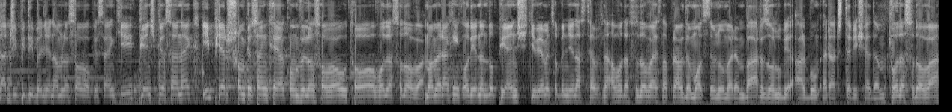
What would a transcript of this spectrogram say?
ChatGPT będzie nam losował piosenki, 5 piosenek i pierwszą piosenkę jaką wylosował to Woda Sodowa. Mamy ranking od 1 do 5, nie wiemy co będzie następne, a Woda Sodowa jest naprawdę mocnym numerem. Bardzo lubię album Era 47. Woda Sodowa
